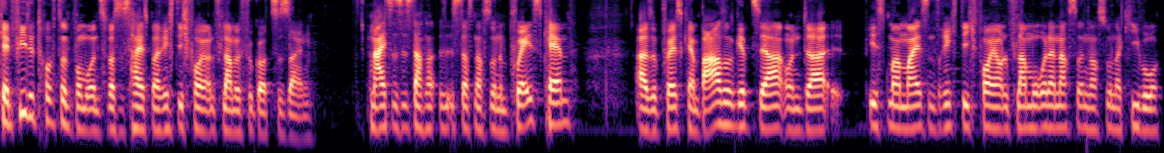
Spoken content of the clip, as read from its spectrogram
kennen viele trotzdem von uns, was es heißt, mal richtig Feuer und Flamme für Gott zu sein. Meistens ist, nach, ist das nach so einem Praise Camp, also Praise Camp Basel gibt es ja, und da ist man meistens richtig Feuer und Flamme oder nach so, nach so einer Kivo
